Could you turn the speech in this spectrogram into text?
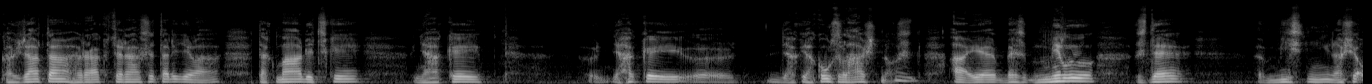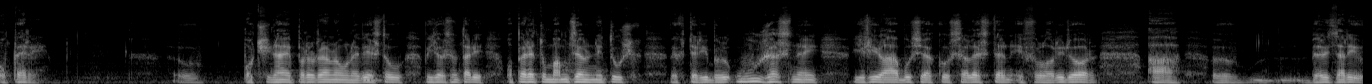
Každá ta hra, která se tady dělá, tak má vždycky nějaký, nějaký, nějak, nějakou zvláštnost. Hmm. A je bez, miluju zde místní naše opery. Počínaje prodanou nevěstou. Viděl jsem tady operetu Mamzel Nituš, ve který byl úžasný Jiří Lábus jako Celesten i Floridor. A e, byli tady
